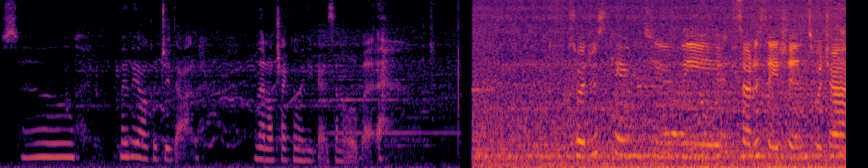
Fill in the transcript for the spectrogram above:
So maybe I'll go do that, and then I'll check in with you guys in a little bit. So I just came to the soda stations, which are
